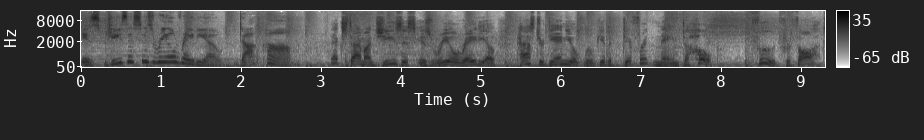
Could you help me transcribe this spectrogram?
is JesusIsRealRadio.com. Next time on Jesus is Real Radio, Pastor Daniel will give a different name to hope food for thought.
